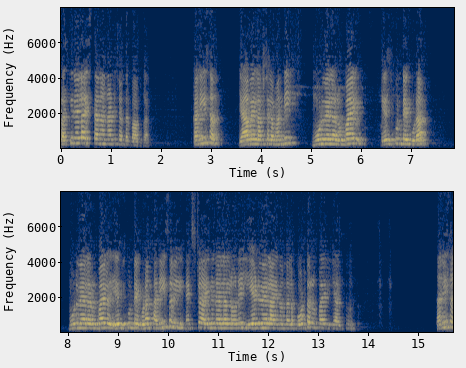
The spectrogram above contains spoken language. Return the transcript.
ప్రతి నెల ఇస్తానన్నాడు చంద్రబాబు గారు. కనీసం యాభై లక్షల మంది మూడు వేల రూపాయలు వేసుకుంటే కూడా మూడు వేల రూపాయలు వేసుకుంటే కూడా కనీసం ఈ నెక్స్ట్ ఐదు నెలల్లోనే ఏడు వేల ఐదు వందల కోట్ల రూపాయలు ఇవ్వాల్సి ఉంటుంది. కనీసం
